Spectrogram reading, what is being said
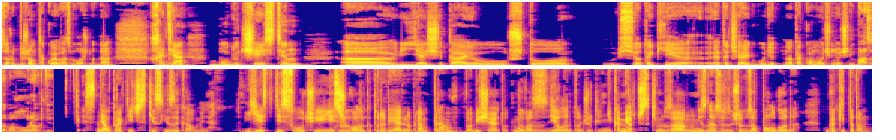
за рубежом такое возможно, да. Хотя, буду честен, а, я считаю, что все-таки этот человек будет на таком очень-очень базовом уровне. Снял практически с языка у меня. Есть здесь случаи, есть mm-hmm. школы, которые реально прям, прям обещают, вот мы вас сделаем там чуть ли не коммерческим за, ну не знаю, за, за полгода, ну какие-то там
